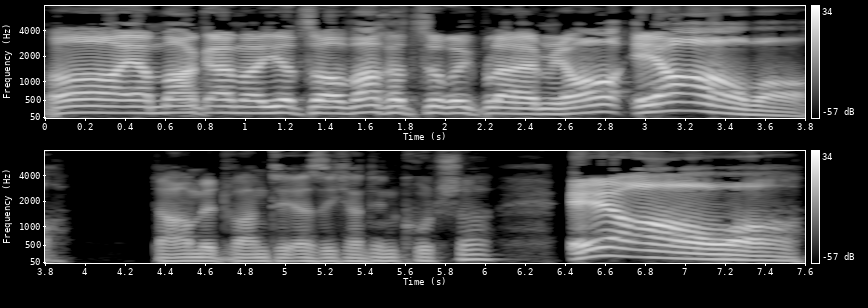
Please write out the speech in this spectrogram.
Ah, er mag einmal hier zur Wache zurückbleiben, ja, er aber. Damit wandte er sich an den Kutscher. Er aber,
